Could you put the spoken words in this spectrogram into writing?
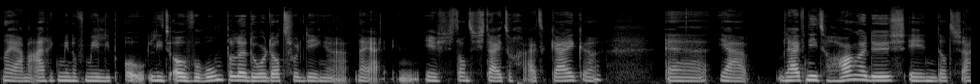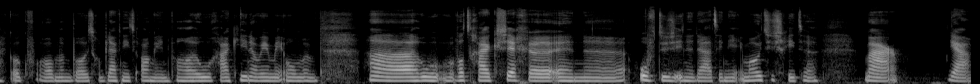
nou ja, me eigenlijk min of meer liep, liet overrompelen door dat soort dingen. Nou ja, in eerste instantie sta je toch uit te kijken. Uh, ja, blijf niet hangen dus in, dat is eigenlijk ook vooral mijn boodschap, blijf niet hangen in van oh, hoe ga ik hier nou weer mee om? Uh, hoe, wat ga ik zeggen? En, of dus inderdaad in die emoties schieten. Maar ja,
